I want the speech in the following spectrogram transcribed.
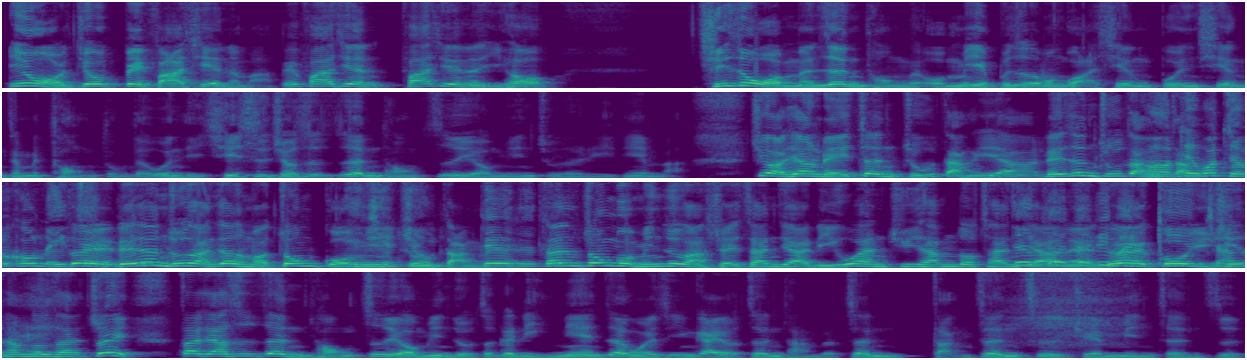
因为我就被发现了嘛，被发现发现了以后，其实我们认同的，我们也不是说寡姓不姓这么统独的问题，其实就是认同自由民主的理念嘛。就好像雷震主党一样，雷震主党，对我怎么讲雷震？对，雷震主党叫什么？中国民主党。对对对。但是中国民主党谁参加？李万居他们都参加呢。对，郭雨清他们都参，所以大家是认同自由民主这个理念，认为是应该有正常的政党政治、全民政治。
